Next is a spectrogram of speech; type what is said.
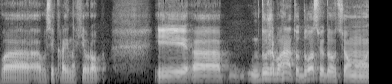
в, е, в усіх країнах Європи. І е, дуже багато досвіду в цьому.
